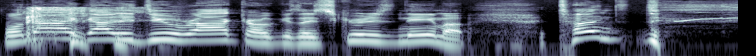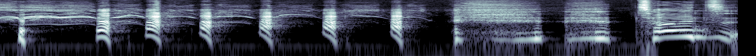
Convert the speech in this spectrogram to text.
Well, now I got to do Rocco because I screwed his name up. Tons. tons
